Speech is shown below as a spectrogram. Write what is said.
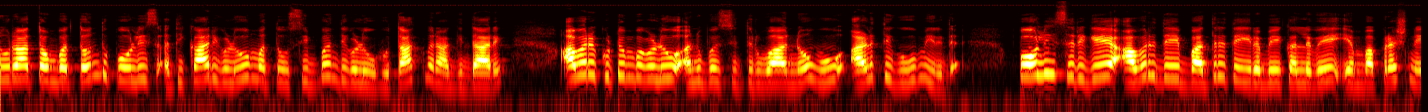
ನೂರ ತೊಂಬತ್ತೊಂದು ಪೊಲೀಸ್ ಅಧಿಕಾರಿಗಳು ಮತ್ತು ಸಿಬ್ಬಂದಿಗಳು ಹುತಾತ್ಮರಾಗಿದ್ದಾರೆ. ಅವರ ಕುಟುಂಬಗಳು ಅನುಭವಿಸುತ್ತಿರುವ ನೋವು ಅಳತೆಗೂ ಮೀರಿದೆ. ಪೊಲೀಸರಿಗೆ ಅವರದೇ ಭದ್ರತೆ ಇರಬೇಕಲ್ಲವೇ ಎಂಬ ಪ್ರಶ್ನೆ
